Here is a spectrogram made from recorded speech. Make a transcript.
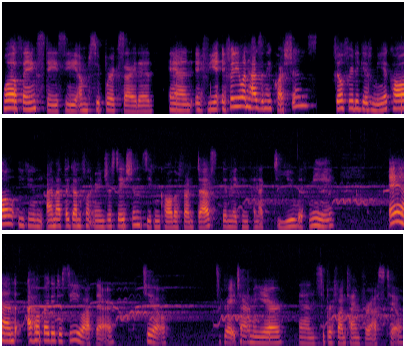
Well, thanks, Stacy. I'm super excited. And if you if anyone has any questions, feel free to give me a call. You can I'm at the Gunflint Ranger Station, so you can call the front desk and they can connect you with me. And I hope I get to see you out there too. It's a great time of year and super fun time for us too.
